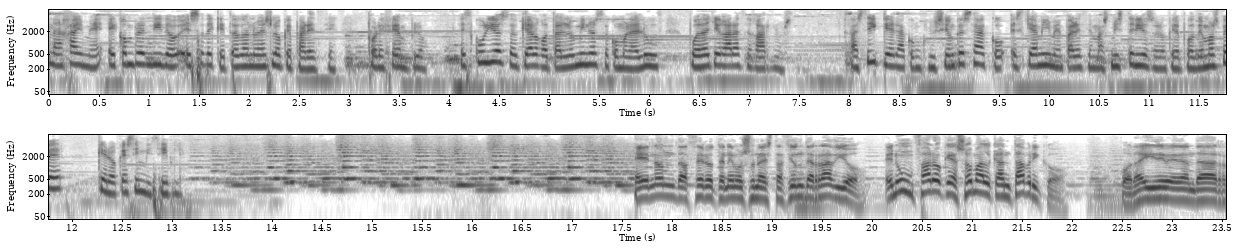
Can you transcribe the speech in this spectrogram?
semana, Jaime, he comprendido eso de que todo no es lo que parece. Por ejemplo, es curioso que algo tan luminoso como la luz pueda llegar a cegarnos. Así que la conclusión que saco es que a mí me parece más misterioso lo que podemos ver que lo que es invisible. En Onda Cero tenemos una estación de radio, en un faro que asoma al Cantábrico. Por ahí debe de andar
